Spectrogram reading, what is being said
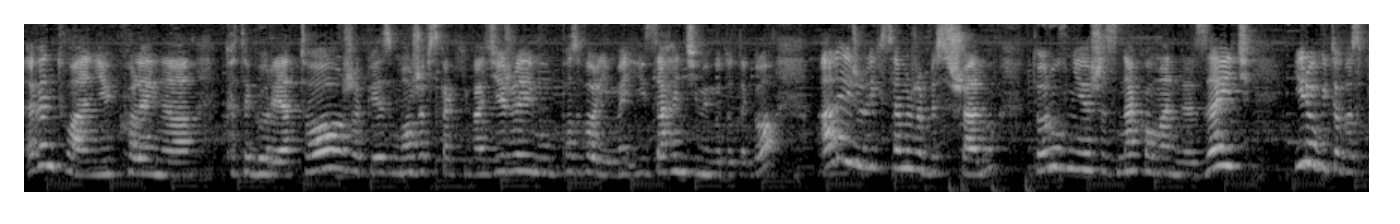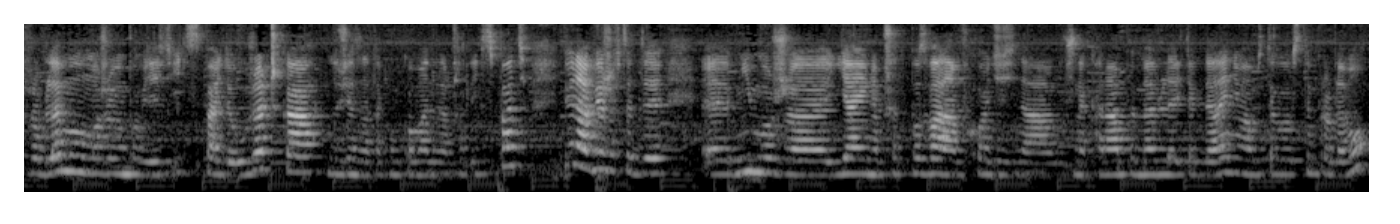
Ewentualnie kolejna kategoria to, że pies może wskakiwać, jeżeli mu pozwolimy i zachęcimy go do tego, ale jeżeli chcemy, żeby zszedł, to również zna komendę zejdź i robi to bez problemu, może ją powiedzieć idź spać do łóżeczka, Zuzia zna taką komendę na przykład idź spać i ona wie, że wtedy e, mimo, że ja jej na przykład pozwalam wchodzić na różne kanapy, meble i tak dalej, nie mam z tego z tym problemu,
